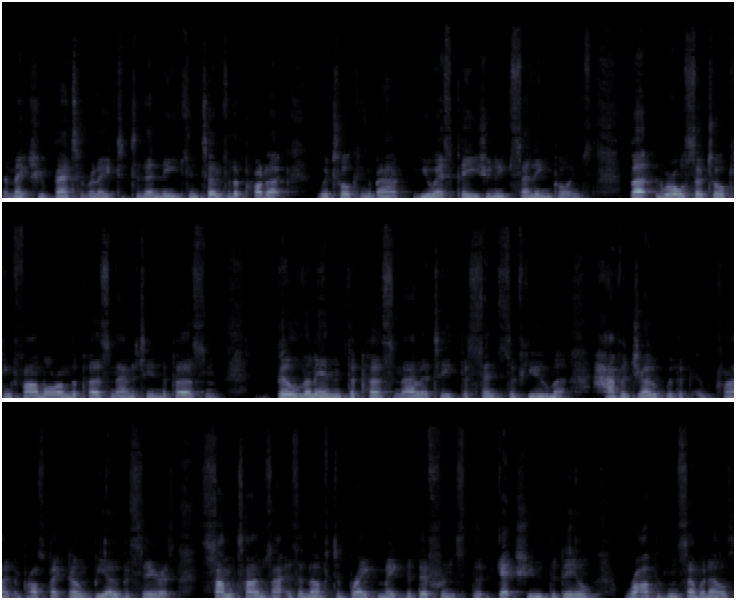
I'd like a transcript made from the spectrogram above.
that makes you better related to their needs. In terms of the product, we're talking about USPs, unique selling points, but we're also talking far more on the personality in the person build them in the personality, the sense of humor, have a joke with the client and prospect, don't be over serious. Sometimes that is enough to break make the difference that gets you the deal rather than someone else.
